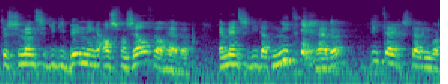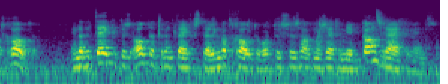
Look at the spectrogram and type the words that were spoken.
tussen mensen die die bindingen als vanzelf wel hebben en mensen die dat niet hebben, die tegenstelling wordt groter. En dat betekent dus ook dat er een tegenstelling wat groter wordt tussen, zal ik maar zeggen, meer kansrijke mensen.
